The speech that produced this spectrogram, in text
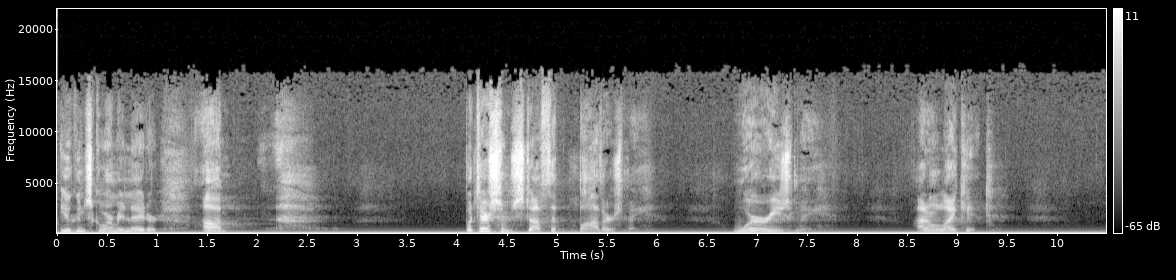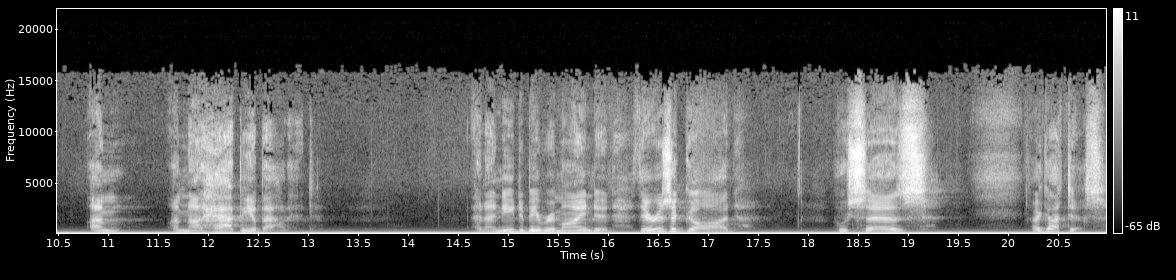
You can score me later. Um, but there's some stuff that bothers me, worries me. I don't like it. I'm, I'm not happy about it. And I need to be reminded there is a God who says, I got this.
